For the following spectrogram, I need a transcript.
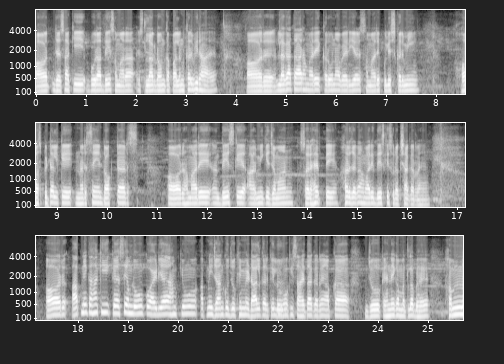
और जैसा कि पूरा देश हमारा इस लॉकडाउन का पालन कर भी रहा है और लगातार हमारे करोना वॉरियर्स हमारे पुलिसकर्मी हॉस्पिटल के नर्सें डॉक्टर्स और हमारे देश के आर्मी के जवान, सरहद पे हर जगह हमारे देश की सुरक्षा कर रहे हैं। और आपने कहा कि कैसे हम लोगों को आइडिया है हम क्यों अपनी जान को जोखिम में डाल करके लोगों की सहायता कर रहे हैं? आपका जो कहने का मतलब है हम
